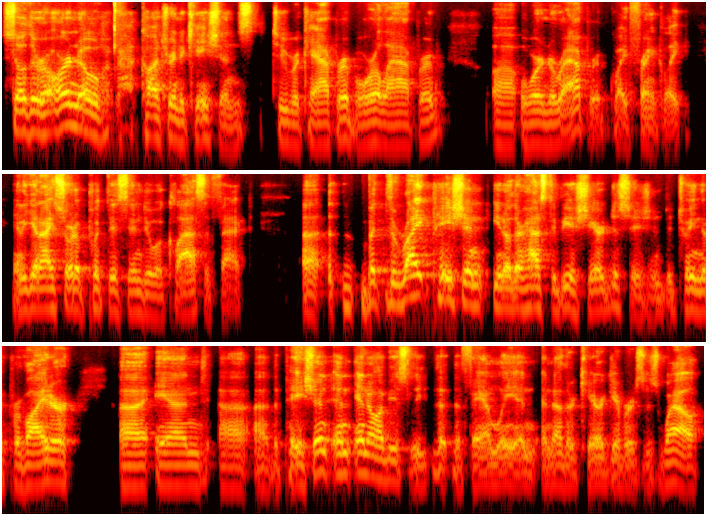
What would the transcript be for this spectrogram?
So there are no contraindications to rucaparib or olaparib uh, or niraparib, quite frankly. And again, I sort of put this into a class effect. Uh, but the right patient, you know, there has to be a shared decision between the provider uh, and uh, uh, the patient, and, and obviously the, the family and, and other caregivers as well.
